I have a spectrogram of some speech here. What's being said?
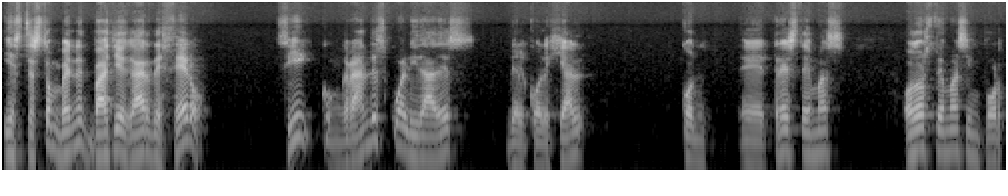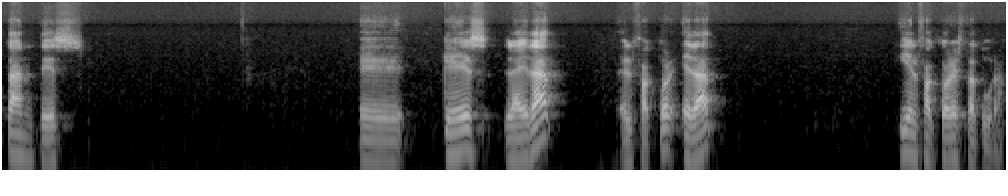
Y Stone Bennett va a llegar de cero, sí, con grandes cualidades del colegial, con eh, tres temas o dos temas importantes eh, que es la edad, el factor edad y el factor estatura.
